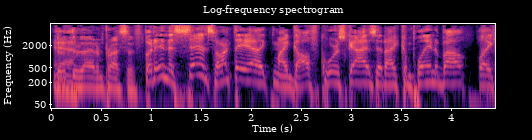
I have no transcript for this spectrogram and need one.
They're, Yeah. they're that impressive. But in a sense, aren't they like my golf course guys that I complain about? Like,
